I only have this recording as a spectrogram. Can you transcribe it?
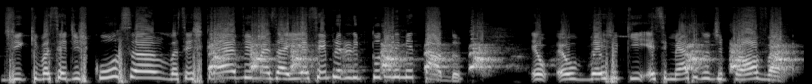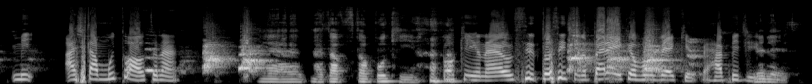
de que você discursa, você escreve, mas aí é sempre li, tudo limitado. Eu, eu vejo que esse método de prova me, acho que está muito alto, né? É, é, tá, tá um pouquinho. Um pouquinho, né? Eu tô sentindo. Pera aí que eu vou ver aqui, rapidinho. Beleza.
